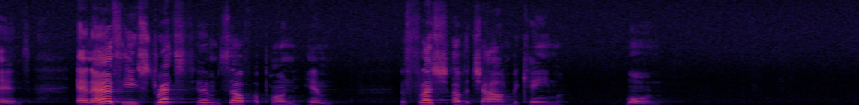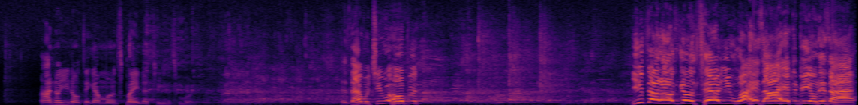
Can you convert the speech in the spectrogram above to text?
hands. And as he stretched himself upon him, the flesh of the child became warm. I know you don't think I'm going to explain that to you this morning. Is that what you were hoping? You thought I was going to tell you why his eye had to be on his eye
